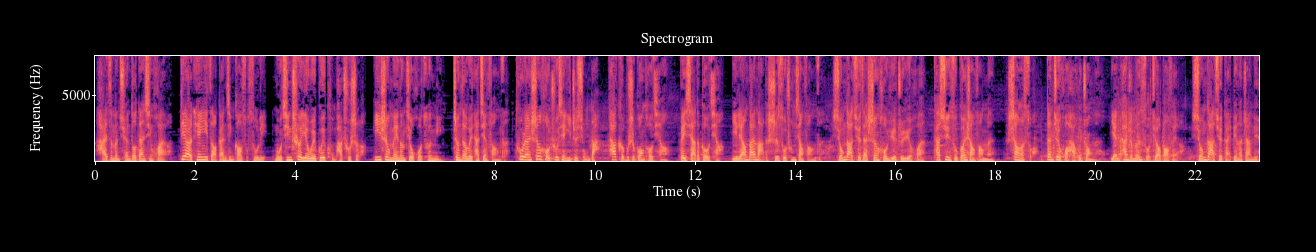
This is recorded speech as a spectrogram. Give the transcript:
孩子们全都担心坏了。第二天一早，赶紧告诉苏丽，母亲彻夜未归，恐怕出事了。医生没能救活村民，正在为他建房子，突然身后出现一只熊大，他可不是光头强。被吓得够呛，以两百码的时速冲向房子，熊大却在身后越追越欢。他迅速关上房门，上了锁，但这货还会撞门，眼看着门锁就要报废了，熊大却改变了战略，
